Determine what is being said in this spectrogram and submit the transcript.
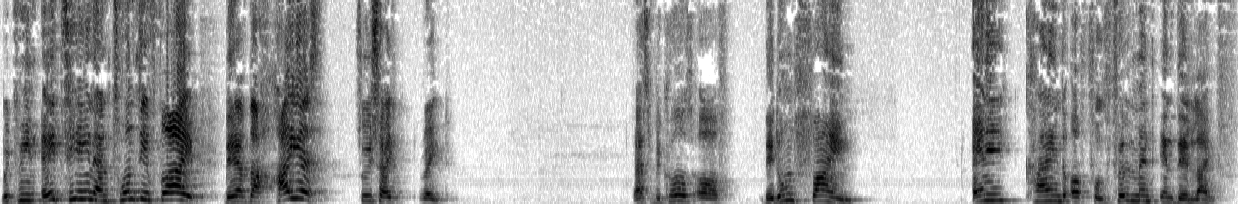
between 18 and 25, they have the highest suicide rate. That's because of they don't find any kind of fulfillment in their life.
